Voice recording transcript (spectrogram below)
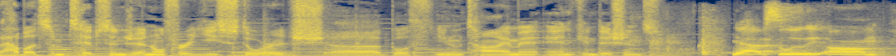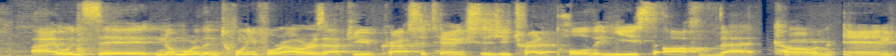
How about some tips in general for yeast storage, uh, both you know time and, conditions? Yeah, absolutely. Um, I would say no more than 24 hours after you've crashed the tank should you try to pull the yeast off of that cone. And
